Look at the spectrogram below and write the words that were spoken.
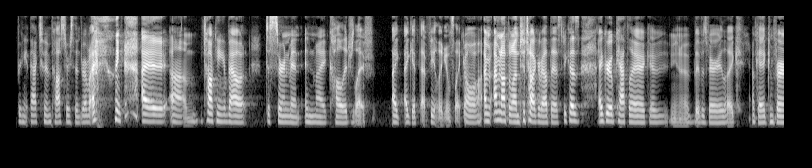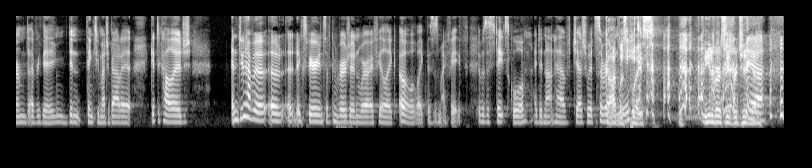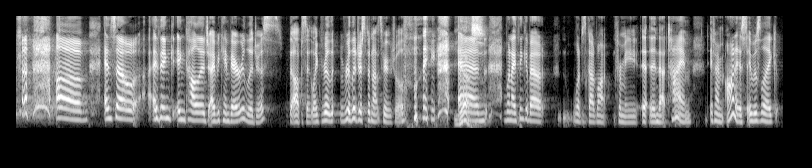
bring it back to imposter syndrome. I think I um, talking about discernment in my college life. I, I get that feeling. It's like, oh, I'm, I'm not the one to talk about this because I grew up Catholic. I, you know, it was very like, okay, confirmed everything. Didn't think too much about it. Get to college, and do have a, a, an experience of conversion where I feel like, oh, like this is my faith. It was a state school. I did not have Jesuits around Godless me. place. the University of Virginia. Yeah. um, and so I think in college I became very religious. The opposite, like re- religious but not spiritual. Like, Yes. And when I think about what does God want for me in that time, if I'm honest, it was like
